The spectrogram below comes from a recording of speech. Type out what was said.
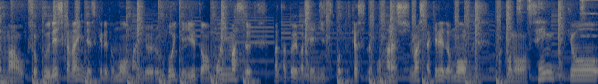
うん、まあ憶測でしかないんですけれども、まあいろいろ動いているとは思います。まあ、例えば先日、ポッドキャストでもお話ししましたけれども、この選挙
